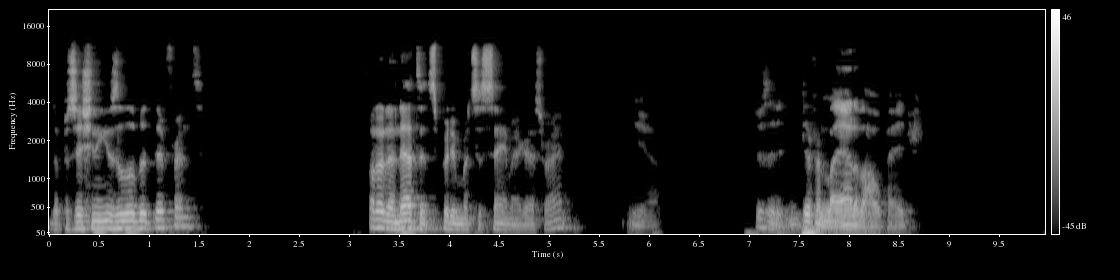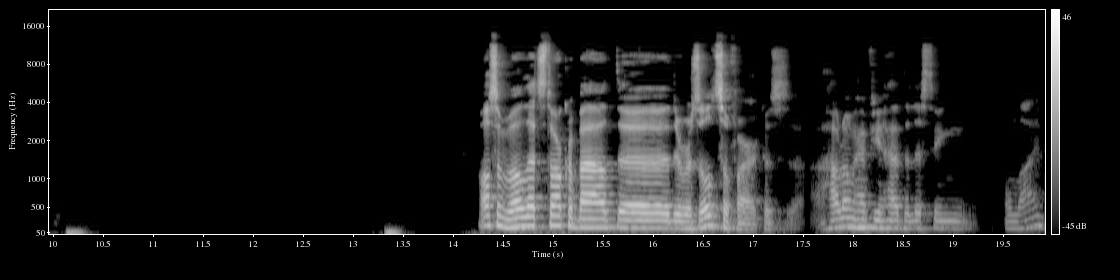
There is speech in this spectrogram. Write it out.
the positioning is a little bit different. Other than that, it's pretty much the same, I guess, right? Yeah. Just a different layout of the whole page. Awesome. Well, let's talk about the the results so far. Because how long have you had the listing online?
